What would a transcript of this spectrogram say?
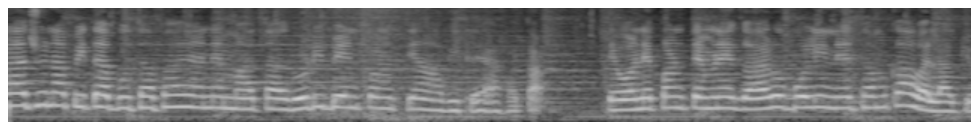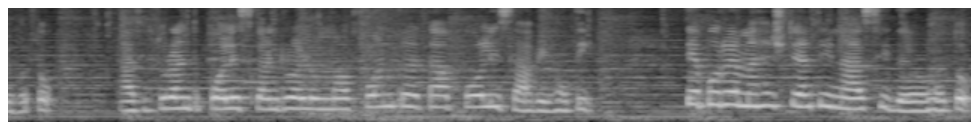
રાજુના પિતા બુધાભાઈ અને માતા રૂડીબેન પણ ત્યાં આવી ગયા હતા. તેઓને પણ તેમણે ગાળો બોલીને ધમકાવવા લાગ્યો હતો. આથી તુરંત પોલીસ કંટ્રોલ રૂમમાં ફોન કરતા પોલીસ આવી હતી. તે પૂર્વે મહેશ ત્યાંથી નાસી ગયો હતો.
